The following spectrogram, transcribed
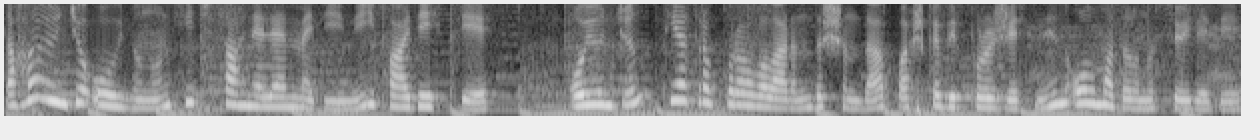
daha önce oyununun hiç sahnelenmediğini ifade etti. Oyuncun tiyatro provalarının dışında başka bir projesinin olmadığını söyledi.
